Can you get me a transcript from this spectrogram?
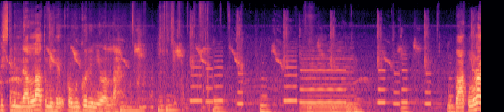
বিসমিল্লাহ আল্লাহ তুমি কবুল করে নিও আল্লাহ। বাকমরা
